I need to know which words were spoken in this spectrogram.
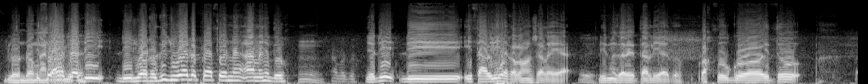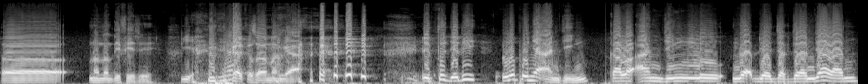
gelondongan itu aja ada gitu. di di luar negeri juga ada peraturan yang aneh tuh Hmm. Apa tuh? Jadi di Italia kalau nggak salah ya, Wih. di negara Italia tuh. Waktu gua itu eh nonton TV sih. Iya. Nggak ke sana nggak. itu jadi lu punya anjing, kalau anjing lu nggak diajak jalan-jalan,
